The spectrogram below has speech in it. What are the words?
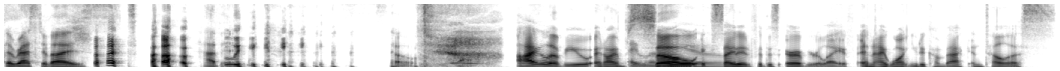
the rest of us up, have it. So I love you, and I'm so you. excited for this era of your life. And I want you to come back and tell us.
